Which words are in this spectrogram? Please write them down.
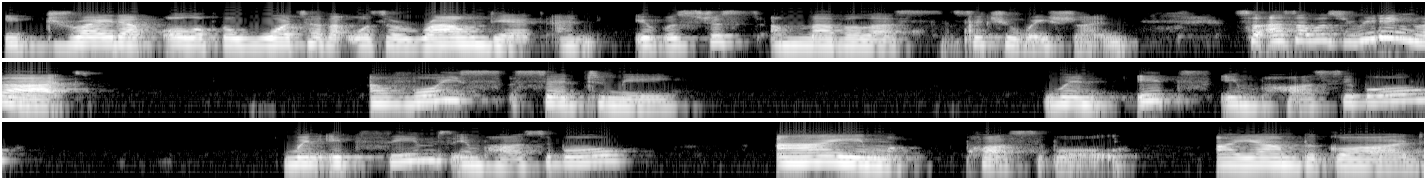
it dried up all of the water that was around it. And it was just a marvelous situation. So as I was reading that, a voice said to me, when it's impossible, when it seems impossible, I'm possible. I am the God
